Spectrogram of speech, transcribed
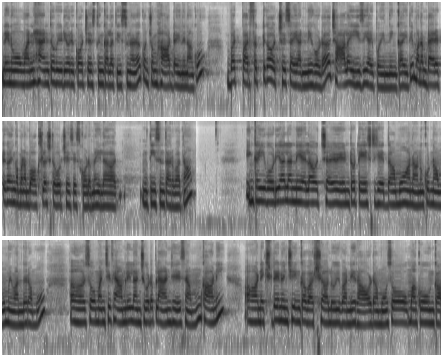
నేను వన్ హ్యాండ్తో వీడియో రికార్డ్ చేస్తూ ఇంకా అలా తీస్తున్నాను. కొంచెం హార్డ్ అయింది నాకు. బట్ పర్ఫెక్ట్గా వచ్చేసాయి అన్నీ కూడా. చాలా ఈజీ అయిపోయింది ఇంకా ఇది. మనం డైరెక్ట్గా ఇంకా మనం బాక్స్లో స్టోర్ చేసేసుకోవడమే ఇలా తీసిన తర్వాత. ఇంకా ఈ వడియాలన్నీ ఎలా వచ్చాయో ఏంటో టేస్ట్ చేద్దాము అని అనుకున్నాము మేమందరము. సో మంచి ఫ్యామిలీ లంచ్ కూడా ప్లాన్ చేసాము. కానీ నెక్స్ట్ డే నుంచి ఇంకా వర్షాలు ఇవన్నీ రావడము. సో మాకు ఇంకా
